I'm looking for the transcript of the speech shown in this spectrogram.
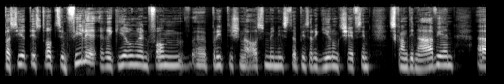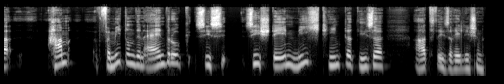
passiert ist. Trotzdem viele Regierungen vom äh, britischen Außenminister bis Regierungschefs in Skandinavien äh, haben vermitteln den Eindruck, sie, sie stehen nicht hinter dieser Art der israelischen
